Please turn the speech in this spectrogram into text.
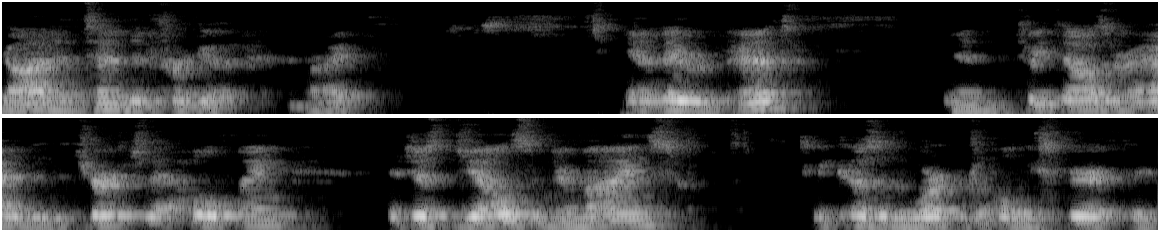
God intended for good, right? And they repent, and three thousand are added to the church. That whole thing, it just gels in their minds because of the work of the Holy Spirit to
